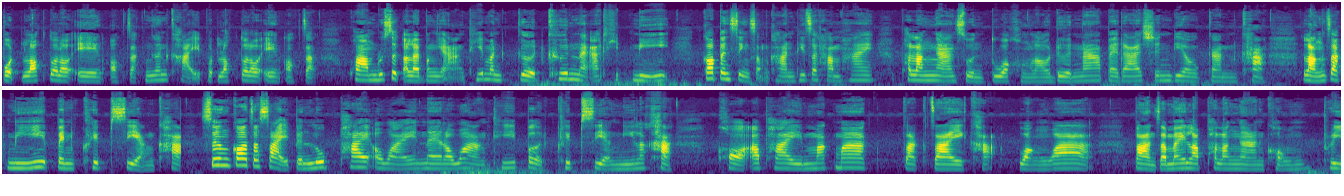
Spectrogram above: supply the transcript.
ปลดล็อกตัวเราเองออกจากเงื่อนไขปลดล็อกตัวเราเองออกจากความรู้สึกอะไรบางอย่างที่มันเกิดขึ้นในอาทิตย์นี้ ก็เป็นสิ่งสำคัญที่จะทำให้พลังงานส่วนตัวของเราเดินหน้าไปได้เช่นเดียวกันค่ะ หลังจากนี้เป็นคลิปเสียงค่ะ ซึ่งก็จะใส่เป็นรูปไพ่เอาไว้ในระหว่างที่เปิดคลิปเสียงนี้ละค่ะ ขออภัยมาก ๆ จากใจค่ะ หวังว่าป่านจะไม่รับพลังงานของ pre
